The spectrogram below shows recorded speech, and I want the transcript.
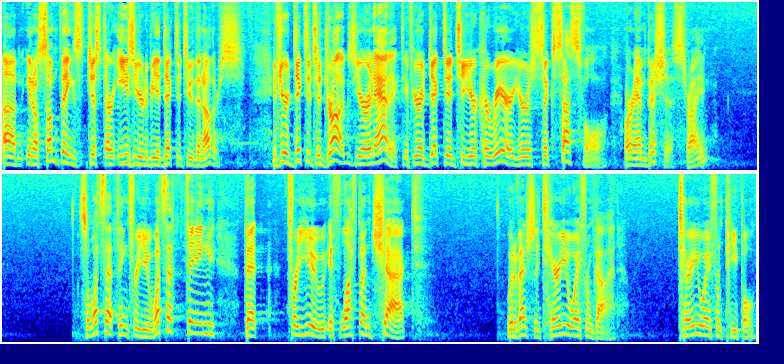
um, you know, some things just are easier to be addicted to than others. If you're addicted to drugs, you're an addict. If you're addicted to your career, you're successful or ambitious, right? So, what's that thing for you? What's that thing that for you, if left unchecked, would eventually tear you away from God, tear you away from people,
